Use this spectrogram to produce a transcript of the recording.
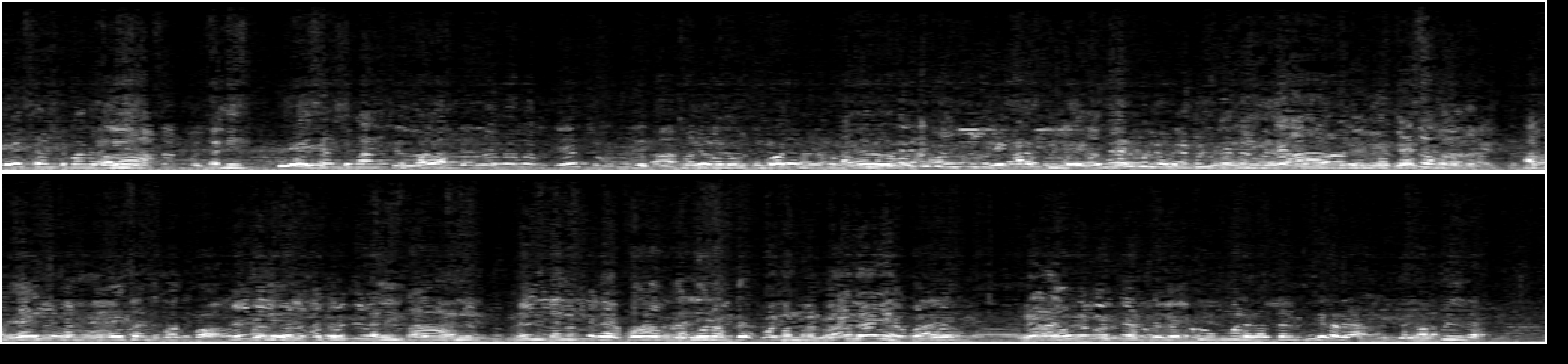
పేషెంట్ మనం పేషెంట్ మనం పేషెంట్ గొప్ప ఉమ్మడి కలిసి తప్పిల్ల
